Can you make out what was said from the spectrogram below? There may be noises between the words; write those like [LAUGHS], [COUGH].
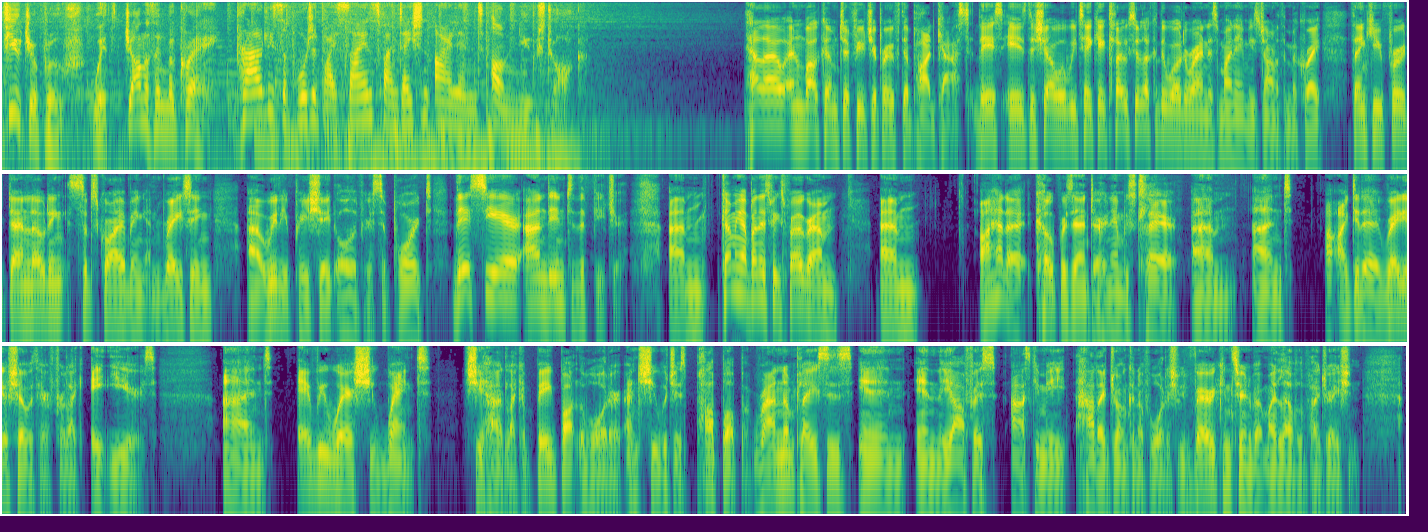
Future Proof with Jonathan McCrea Proudly supported by Science Foundation Ireland. on News Talk. Hello and welcome to Future Proof, the podcast. This is the show where we take a closer look at the world around us. My name is Jonathan McCrea. Thank you for downloading, subscribing, and rating. I really appreciate all of your support this year and into the future. Um, coming up on this week's program, um, I had a co-presenter. Her name was Claire, um, and I I did a radio show with her for like eight years. And everywhere she went, she had like a big bottle of water, and she would just pop up random places in in the office asking me had I drunk enough water. She was very concerned about my level of hydration,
